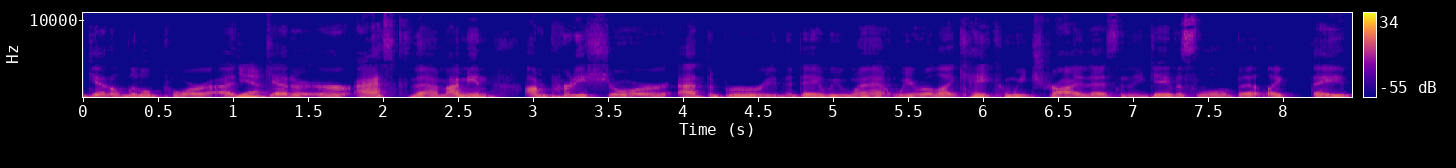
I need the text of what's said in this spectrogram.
Get a little pour. I Yeah. Get it or ask them. I mean, I'm pretty sure at the brewery the day we went, we were like, "Hey, can we try this?" And they gave us a little bit. Like they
